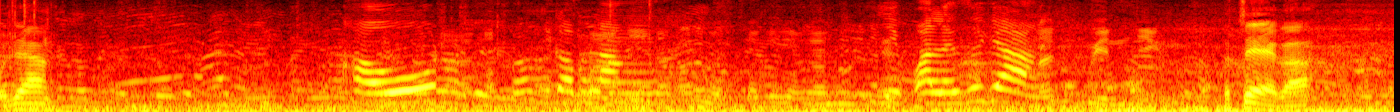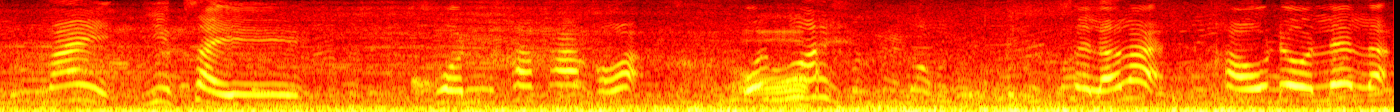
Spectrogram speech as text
มดยังเขากำลังหยิบอะไรสักอย่าง มาแจกเหรอไม่หยิบใส่คนข้างๆเขาอะโอ๊ยอ๋อเมื่อยเสร็จแล้วแหละเขาเดินเล่นแล้ว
